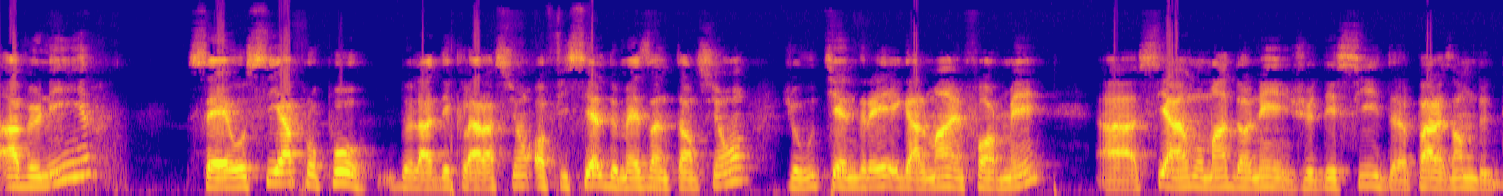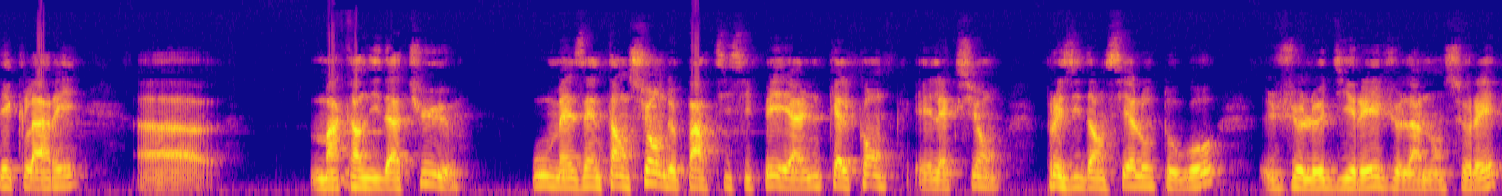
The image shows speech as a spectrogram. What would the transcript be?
à venir, c'est aussi à propos de la déclaration officielle de mes intentions. Je vous tiendrai également informé euh, si à un moment donné je décide, par exemple, de déclarer euh, ma candidature ou mes intentions de participer à une quelconque élection présidentielle au Togo, je le dirai, je l'annoncerai,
